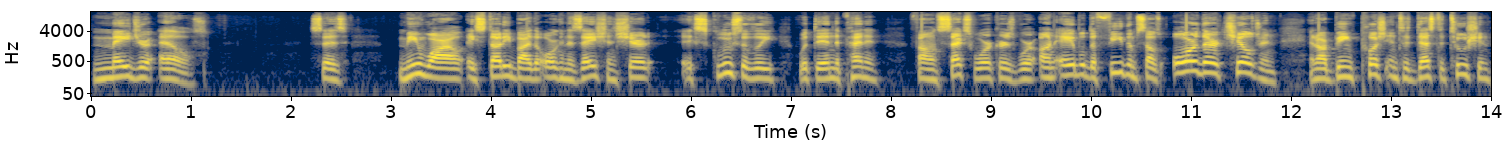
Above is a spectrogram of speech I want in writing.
Major L's. says, meanwhile, a study by the organization shared exclusively with the Independent found sex workers were unable to feed themselves or their children and are being pushed into destitution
